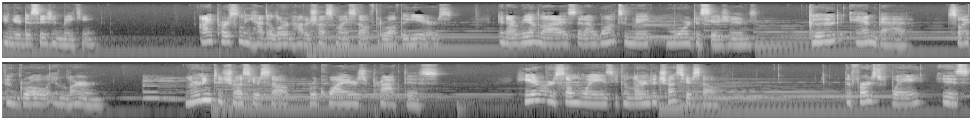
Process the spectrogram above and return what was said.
in your decision making. I personally had to learn how to trust myself throughout the years, and I realized that I want to make more decisions, good and bad, so I can grow and learn. Learning to trust yourself requires practice. Here are some ways you can learn to trust yourself. The first way is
